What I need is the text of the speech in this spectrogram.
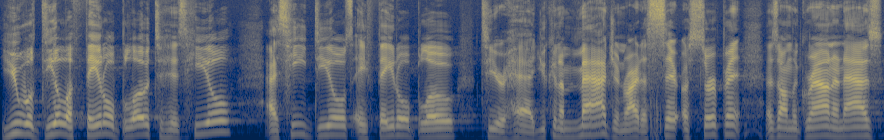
You will deal a fatal blow to his heel as he deals a fatal blow to your head. You can imagine, right? A, ser- a, serpent is on the ground, and as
